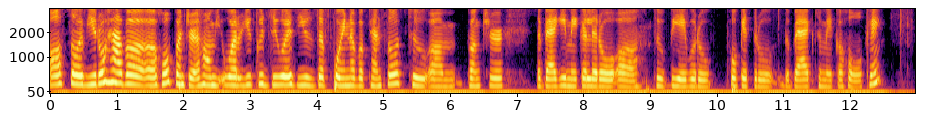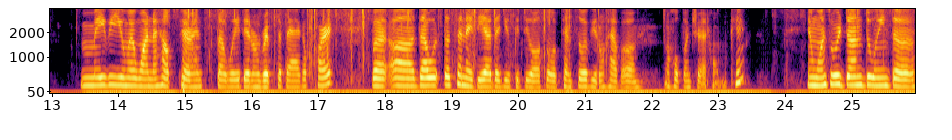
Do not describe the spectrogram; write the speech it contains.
also, if you don't have a, a hole puncher at home, what you could do is use the point of a pencil to um, puncture the baggie, make a little, uh, to be able to poke it through the bag to make a hole, okay? Maybe you might want to help parents, that way they don't rip the bag apart. But uh, that that's an idea that you could do also a pencil if you don't have a, a hole puncher at home, okay? And once we're done doing the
